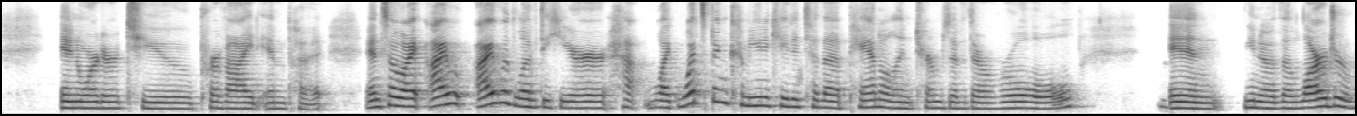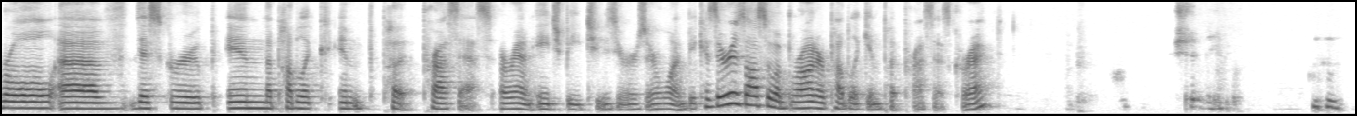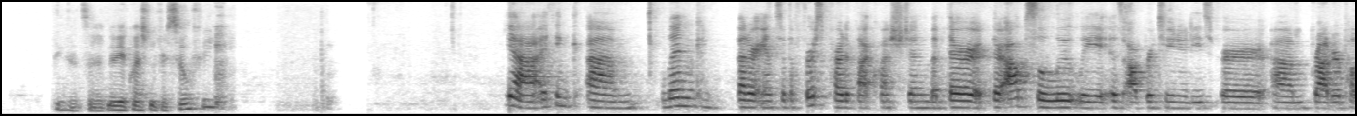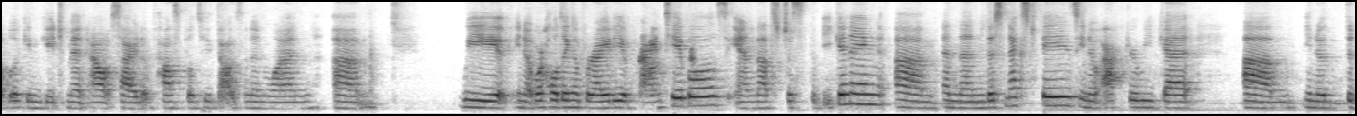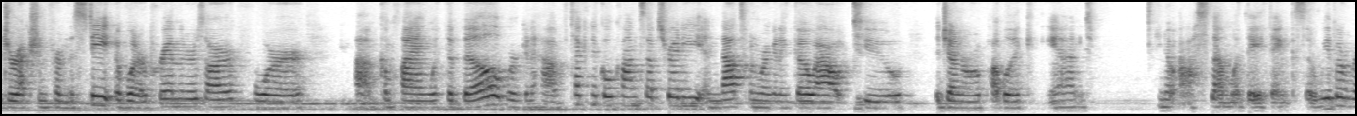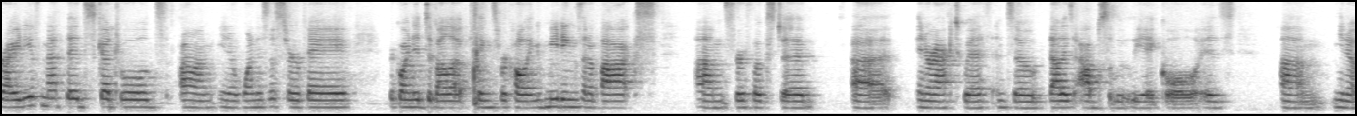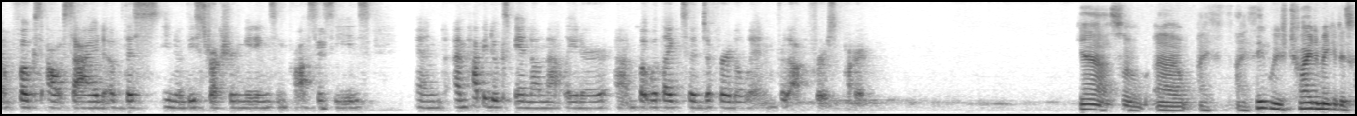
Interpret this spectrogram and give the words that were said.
in order to provide input. And so I, I, I would love to hear how, like what's been communicated to the panel in terms of their role in, you know, the larger role of this group in the public input process around HB 2001, because there is also a broader public input process, correct? Should be. Mm -hmm. I think that's a, maybe a question for Sophie. Yeah, I think um, Lynn could better answer the first part of that question, but there, there absolutely is opportunities for um, broader public engagement outside of Bill 2001. Um, we, you know, we're holding a variety of roundtables, and that's just the beginning. Um, and then this next phase, you know, after we get, um, you know, the direction from the state of what our parameters are for um, complying with the bill, we're going to have technical concepts ready, and that's when we're going to go out to the general public and you know ask them what they think. So we have a variety of methods scheduled. Um, you know, one is a survey. We're going to develop things we're calling meetings in a box um, for folks to uh, interact with, and so that is absolutely a goal. Is um, you know folks outside of this you know these structured meetings and processes and I'm happy to expand on that later, um, but would like to defer to Lynn for that first part. Yeah, so uh, I, th I think we've tried to make it as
